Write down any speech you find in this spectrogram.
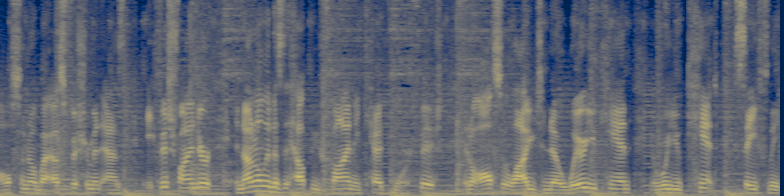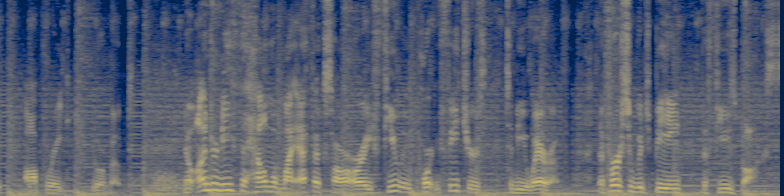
also known by us fishermen as a fish finder. And not only does it help you find and catch more fish, it'll also allow you to know where you can and where you can't safely operate your boat. Now underneath the helm of my FXR are a few important features to be aware of. The first of which being the fuse box.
